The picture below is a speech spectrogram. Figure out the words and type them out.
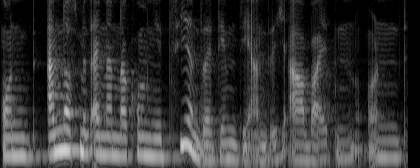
und anders miteinander kommunizieren, seitdem sie an sich arbeiten. Und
